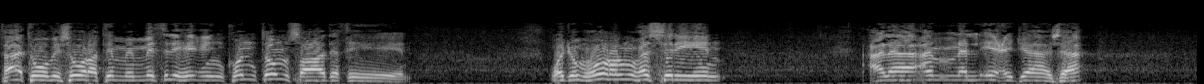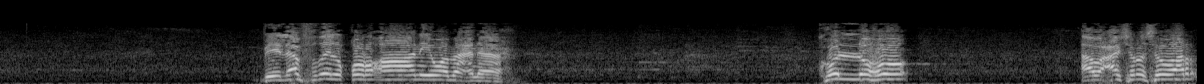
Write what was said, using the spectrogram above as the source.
فأتوا بسورة من مثله إن كنتم صادقين. وجمهور المفسرين على أن الإعجاز بلفظ القرآن ومعناه. كله أو عشر سور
